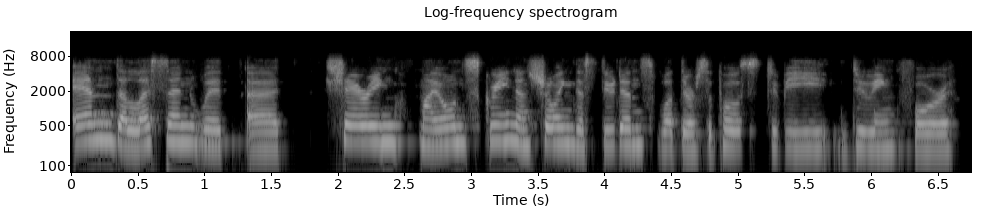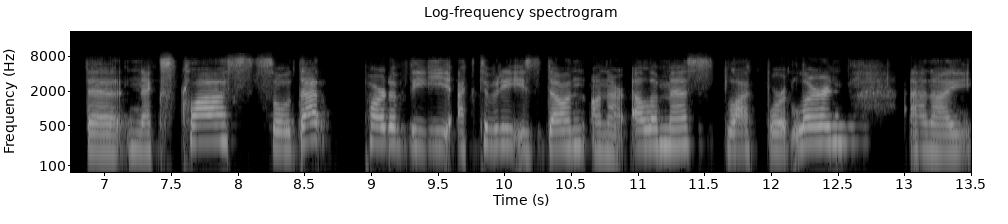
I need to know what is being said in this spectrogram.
end the lesson with uh, sharing my own screen and showing the students what they're supposed to be doing for the next class. So that part of the activity is done on our LMS Blackboard Learn. And I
